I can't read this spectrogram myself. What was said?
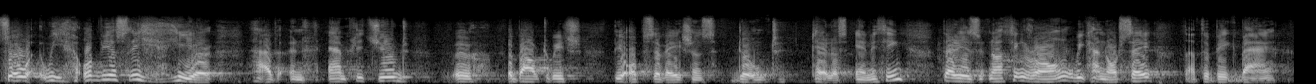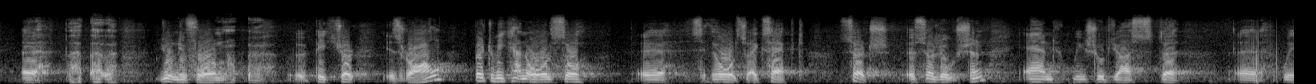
So we obviously here have an amplitude uh, about which the observations don't tell us anything. There is nothing wrong. We cannot say that the Big Bang uh, uh, uniform uh, picture is wrong, but we can also, uh, also accept such a solution, and we should just uh, uh, we,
